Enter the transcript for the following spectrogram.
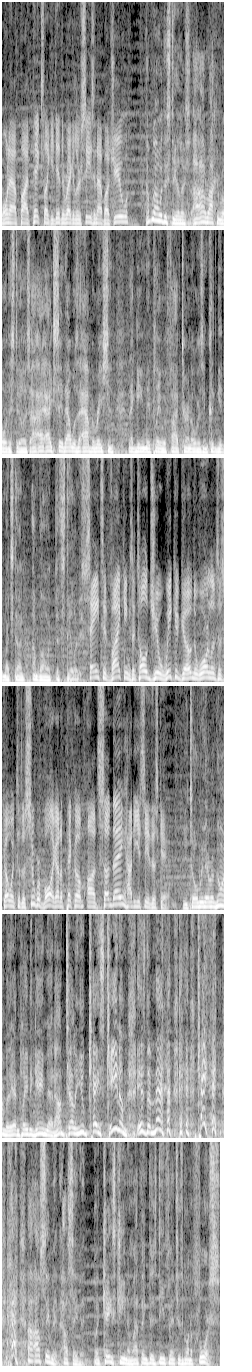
won't have five picks like he did in the regular season. How about you? I'm going with the Steelers. I'll rock and roll with the Steelers. I, I say that was an aberration. That game they played with five turnovers and couldn't get much done. I'm going with the Steelers. Saints and Vikings. I told you a week ago New Orleans is going to the Super Bowl. I got to pick them on Sunday. How do you see this game? You told me they were going, but they hadn't played the game yet. I'm telling you, Case Keenum is the man. I'll save it. I'll save it. But Case Keenum, I think this defense is going to force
